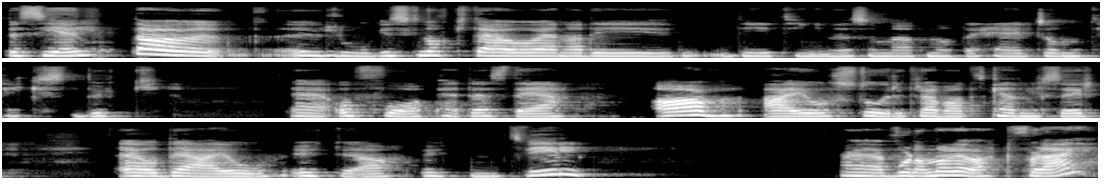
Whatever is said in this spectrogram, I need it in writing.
spesielt, da, logisk nok, det er jo en av de, de tingene som er på en måte helt sånn tekstbook eh, Å få PTSD av er jo store traumatiske hendelser, eh, og det er jo Utøya ja, uten tvil. Eh, hvordan har det vært for deg?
